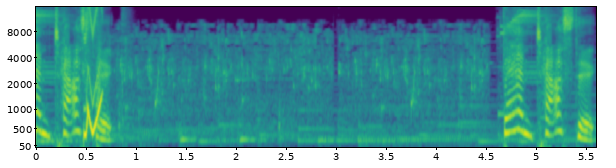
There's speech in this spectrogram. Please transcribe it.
Fantastic. Fantastic.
